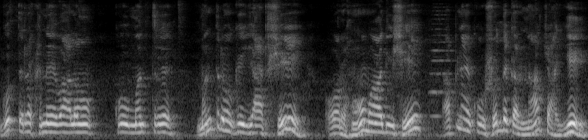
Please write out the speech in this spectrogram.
गुप्त रखने वालों को मंत्र, मंत्रों की जाप से और होम आदि से अपने को शुद्ध करना चाहिए।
